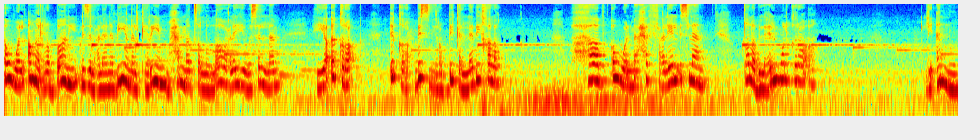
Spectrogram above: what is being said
أول أمر رباني نزل على نبينا الكريم محمد صلى الله عليه وسلم هي اقرأ اقرأ باسم ربك الذي خلق. هذا أول ما حث عليه الإسلام. طلب العلم والقراءة. لأنه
